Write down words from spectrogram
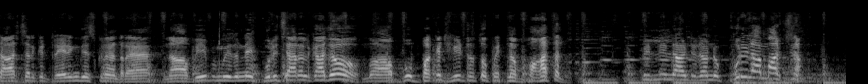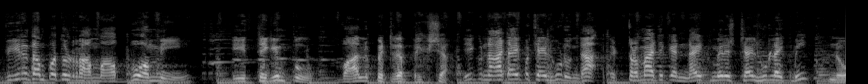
టార్చర్కి ట్రైనింగ్ తీసుకున్నానరా నా వీపు మీద ఉన్న ఈ పులి చారలు కాదు మా అబ్బు బకెట్ హీటర్తో పెట్టిన వాతలు. పిల్లి లాంటి నన్ను పులిలా మార్చిన వీర దంపతులు రా మా అబ్బు అమ్మి. ఈ తెగింపు వాళ్ళు పెట్టిన భిక్ష. నీకు నా టైప్ చైల్డ్హుడ్ ఉందా? Traumatic and night marriage childhood like me no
